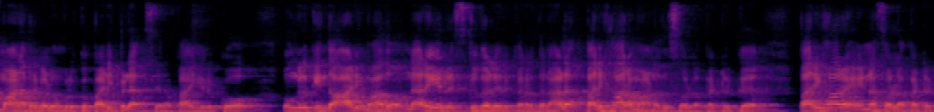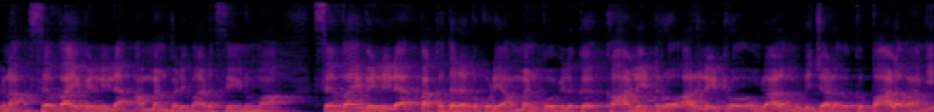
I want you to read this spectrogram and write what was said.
மாணவர்கள் உங்களுக்கு படிப்பில் சிறப்பாக இருக்கும். உங்களுக்கு இந்த ஆடி மாதம் நிறைய ரிஸ்க்குகள் இருக்கிறதுனால பரிகாரமானது சொல்லப்பட்டிருக்கு. பரிகாரம் என்ன சொல்லப்பட்டிருக்குன்னா செவ்வாய் வெள்ளியில் அம்மன் வழிபாடு செய்யணுமா? செவ்வாய் வெள்ளியில் பக்கத்தில் இருக்கக்கூடிய அம்மன் கோவிலுக்கு கால் லிட்டரோ அரை லிட்டரோ உங்களால் முடிஞ்ச அளவுக்கு பாலை வாங்கி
